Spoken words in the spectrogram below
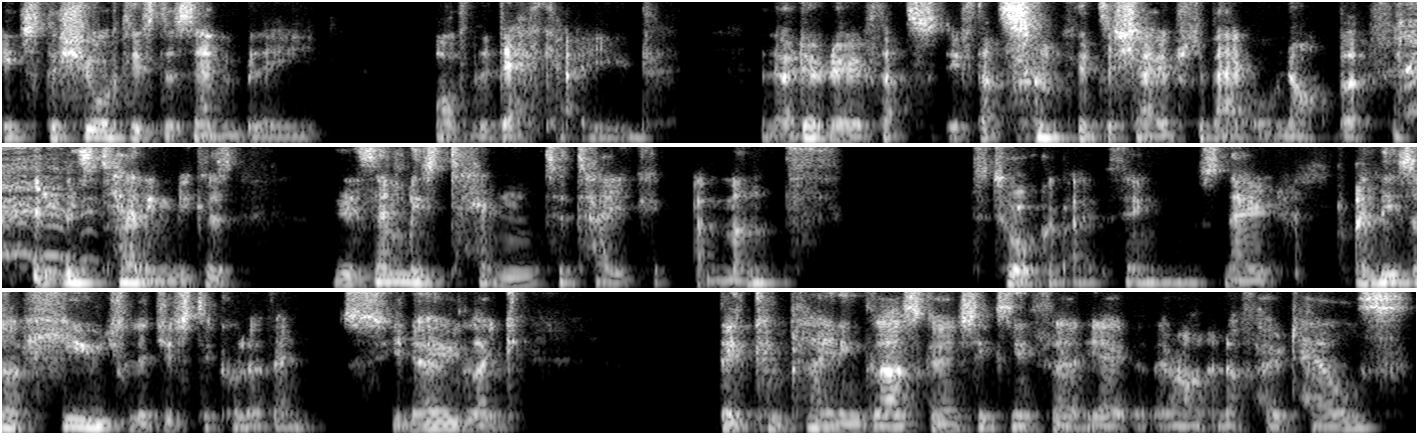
it's the shortest assembly of the decade. And I don't know if that's if that's something to shout about or not, but it is telling because the assemblies tend to take a month to talk about things now, and these are huge logistical events. You know, like they complain in Glasgow in 1638 that there aren't enough hotels.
